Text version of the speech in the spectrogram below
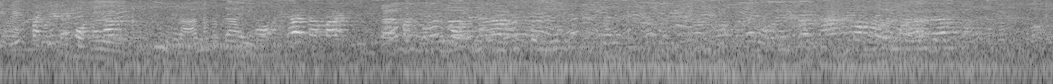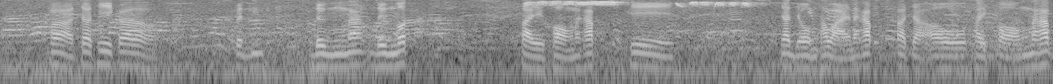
เจกให้หมดนะครับลูกหลานนะครับได้ถ้านำมาก็เจ้าที่ก็เป็น ดึงนะดึงรถใส่ของนะครับ ที่ญาติโยมถวายนะครับ ก็จะเอาใส่ของนะครับ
